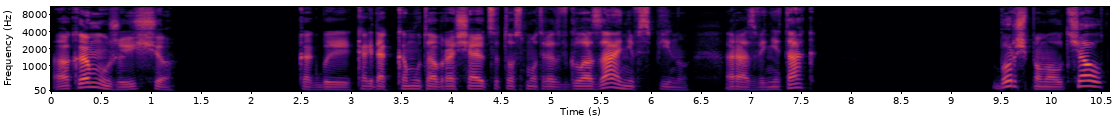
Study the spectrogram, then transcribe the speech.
А кому же еще? Как бы, когда к кому-то обращаются, то смотрят в глаза, а не в спину. Разве не так? Борщ помолчал,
